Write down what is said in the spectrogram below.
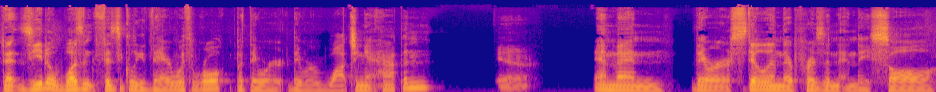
that Zeta wasn't physically there with Rhulk, but they were they were watching it happen. Yeah. And then they were still in their prison and they saw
